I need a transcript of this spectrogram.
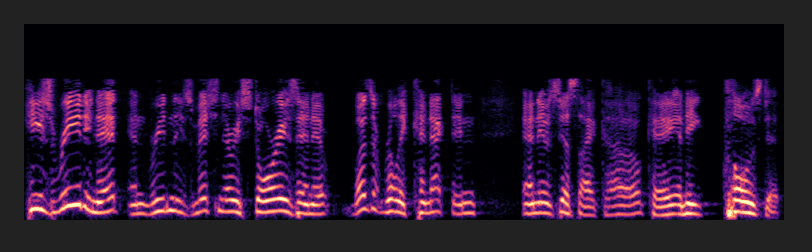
he's reading it and reading these missionary stories, and it wasn't really connecting, and it was just like, uh, okay, and he closed it.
